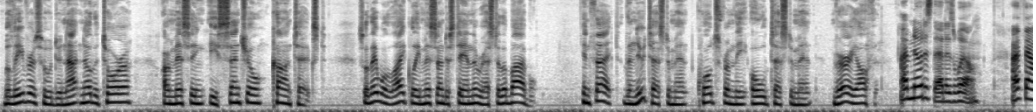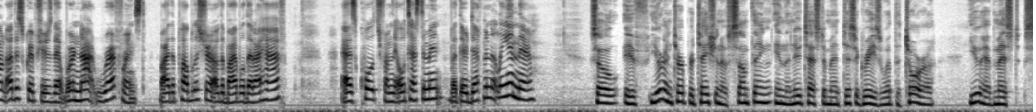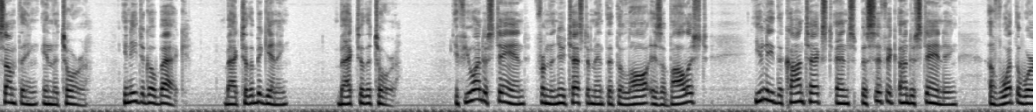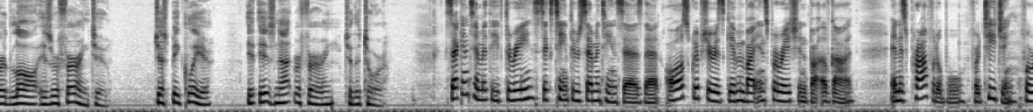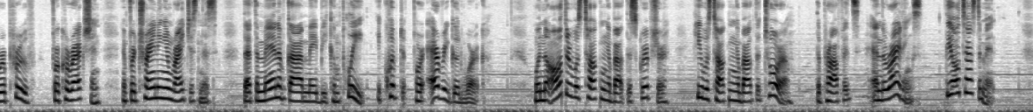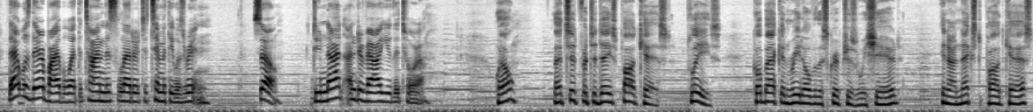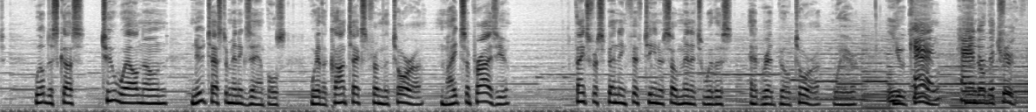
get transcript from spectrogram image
Believers who do not know the Torah are missing essential context, so they will likely misunderstand the rest of the Bible. In fact, the New Testament quotes from the Old Testament very often. I've noticed that as well. I found other scriptures that were not referenced by the publisher of the Bible that I have as quotes from the Old Testament, but they're definitely in there. So, if your interpretation of something in the New Testament disagrees with the Torah, you have missed something in the Torah. You need to go back, back to the beginning, back to the Torah. If you understand from the New Testament that the law is abolished, you need the context and specific understanding of what the word law is referring to. Just be clear, it is not referring to the Torah. 2 Timothy 3 16 through 17 says that all scripture is given by inspiration of God and is profitable for teaching, for reproof, for correction, and for training in righteousness, that the man of God may be complete, equipped for every good work. When the author was talking about the scripture, he was talking about the Torah, the prophets, and the writings, the Old Testament. That was their Bible at the time this letter to Timothy was written. So, do not undervalue the Torah. Well, that's it for today's podcast. Please Go back and read over the scriptures we shared. In our next podcast, we'll discuss two well known New Testament examples where the context from the Torah might surprise you. Thanks for spending 15 or so minutes with us at Red Pill Torah, where You can handle the truth.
